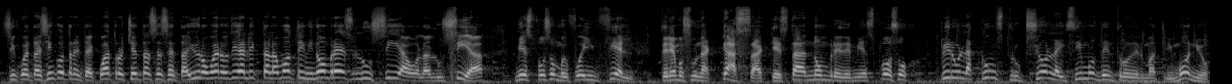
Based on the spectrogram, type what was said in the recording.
55 34 80 61. Buenos días, Licta Lamonte. Mi nombre es Lucía. Hola, Lucía. Mi esposo me fue infiel. Tenemos una casa que está a nombre de mi esposo pero la construcción la hicimos dentro del matrimonio.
